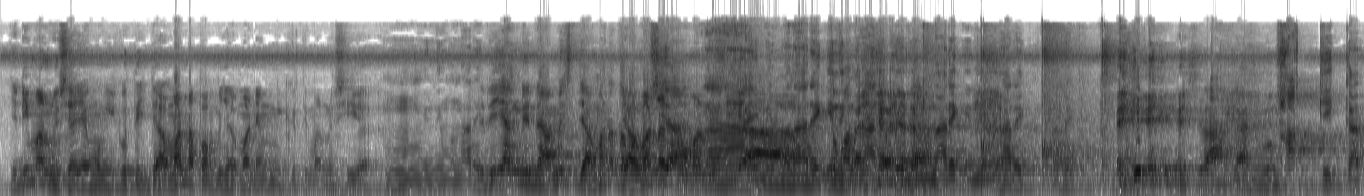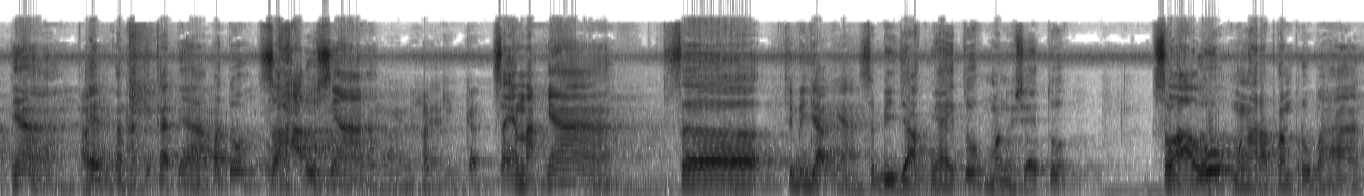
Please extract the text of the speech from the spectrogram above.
jadi manusia yang mengikuti zaman apa zaman yang mengikuti manusia? Hmm, ini menarik. Jadi yang dinamis zaman atau Zaman manusia? atau manusia? Nah, ini menarik, Itu ini kan- menarik, ini menarik, ini menarik, menarik. Silahkan, Bung. Hakikatnya, eh bukan hakikatnya, apa tuh? Seharusnya, Hakikat. seenaknya, se Sebijaknya. sebijaknya itu manusia itu selalu mengharapkan perubahan.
